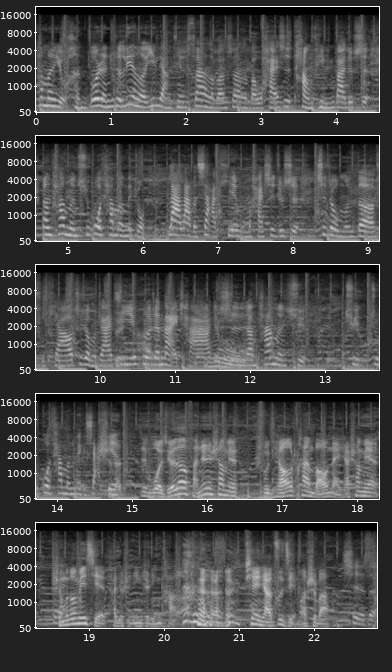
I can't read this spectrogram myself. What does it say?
他们有很多人就是练了一两天，算了吧，算了吧，我还是躺平吧，就是让他们去过他们那种辣辣的夏天，我们还是就是吃着我们的薯条，吃着我们炸鸡，喝着奶茶，就是让他们去。去就是过他们那个夏天。对，我觉得反正上面薯条、汉堡、奶茶上面什么都没写，它就是林志玲卡了，骗一下自己嘛，是吧？是的。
